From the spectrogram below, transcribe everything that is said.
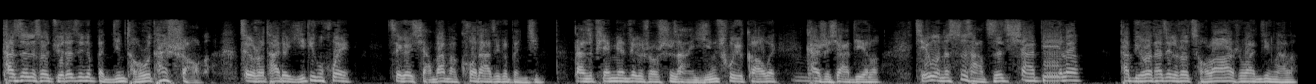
他这个时候觉得这个本金投入太少了，这个时候他就一定会这个想办法扩大这个本金。但是偏偏这个时候市场已经处于高位，开始下跌了。结果呢，市场值下跌了。他比如说，他这个时候筹了二十万进来了，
